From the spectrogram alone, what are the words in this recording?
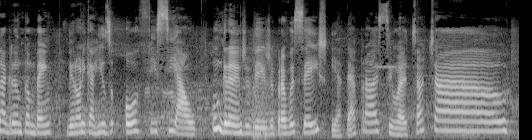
Instagram também, Verônica Riso Oficial. Um grande beijo para vocês e até a próxima. Tchau, tchau!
